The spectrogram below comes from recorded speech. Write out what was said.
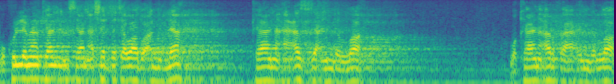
وكلما كان الإنسان أشد تواضعا لله كان أعز عند الله وكان أرفع عند الله.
